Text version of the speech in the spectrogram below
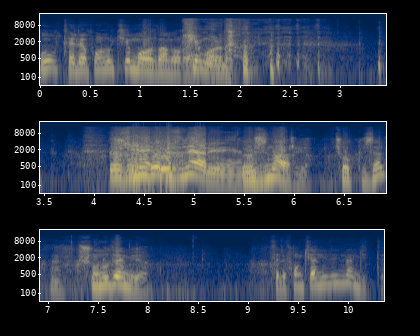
Bu telefonu kim oradan oraya Kim koydu? orada? Özne, özne arıyor yani. Özünü arıyor. Çok güzel. Şunu demiyor. Telefon kendiliğinden gitti.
